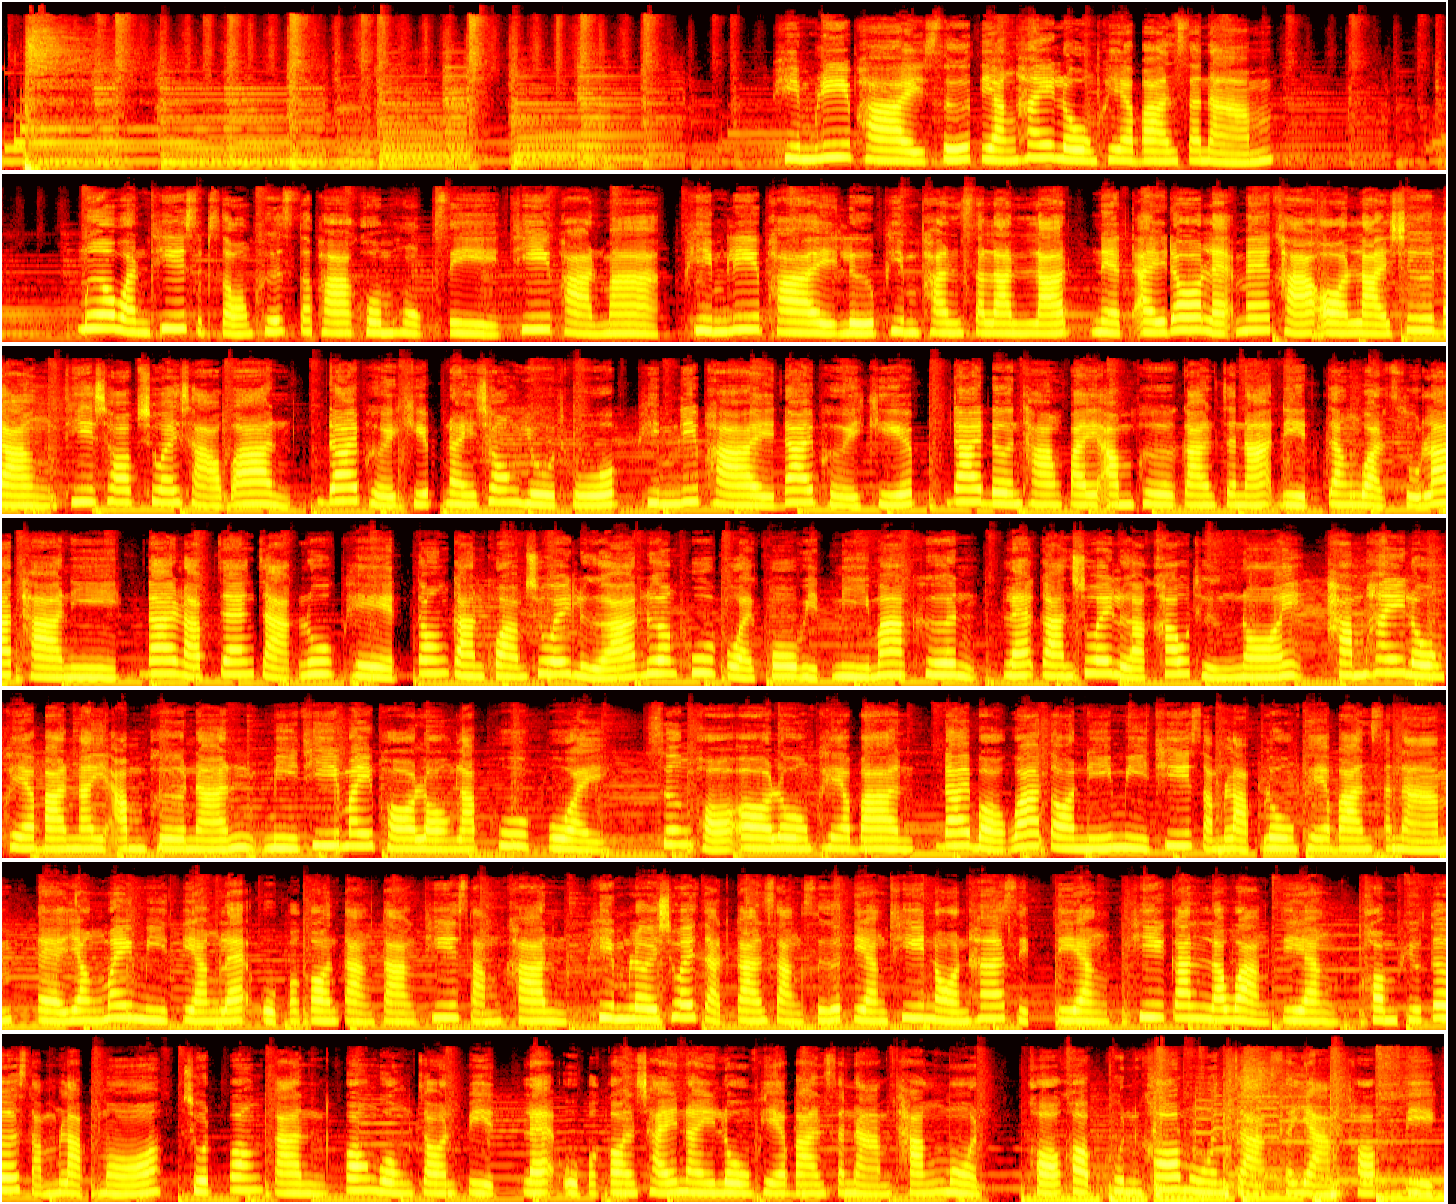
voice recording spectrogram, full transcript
พิมพ์ลี่พายซื้อเตียงให้โรงพยาบาลสนาม เมื่อวันที่ 12 พฤษภาคม 64 ที่ผ่านมา พิมพ์ลี่พายหรือพิมพันธ์สลันรัตเน็ตไอดอลและแม่ค้าออนไลน์ชื่อดังที่ชอบช่วยชาวบ้าน ได้เผยคลิปในช่อง YouTube พิมพ์ลี่พายได้เผยคลิป ได้เดินทางไปอำเภอกาญจนดิตจังหวัดสุราษฎร์ธานี ได้รับแจ้งจากลูกเพจ ต้องการความช่วยเหลือเรื่องผู้ป่วยโควิดมีมากขึ้น และการช่วยเหลือเข้าถึงน้อยทำให้โรงพยาบาลในอำเภอนั้นมีที่ไม่พอรองรับผู้ป่วย ซึ่งผออโรงพยาบาลได้บอกว่าตอนนี้มีที่สำหรับโรงพยาบาลสนาม แต่ยังไม่มีเตียงและอุปกรณ์ต่างๆ ที่สำคัญ พิมพ์เลยช่วยจัดการสั่งซื้อเตียงที่นอน 50 เตียง ที่กั้นระหว่างเตียง คอมพิวเตอร์สำหรับหมอ ชุดป้องกัน กล้องวงจรปิด และอุปกรณ์ใช้ในโรงพยาบาลสนามทั้งหมด ขอขอบคุณข้อมูลจากสยามท็อปปิก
